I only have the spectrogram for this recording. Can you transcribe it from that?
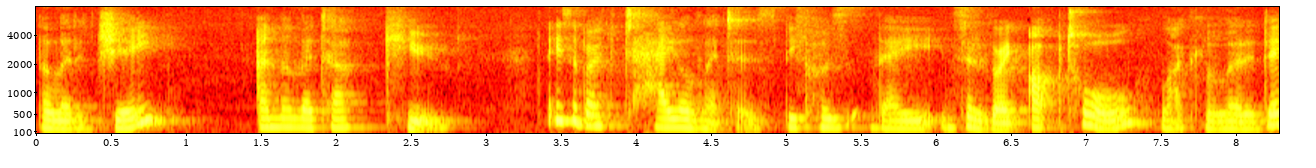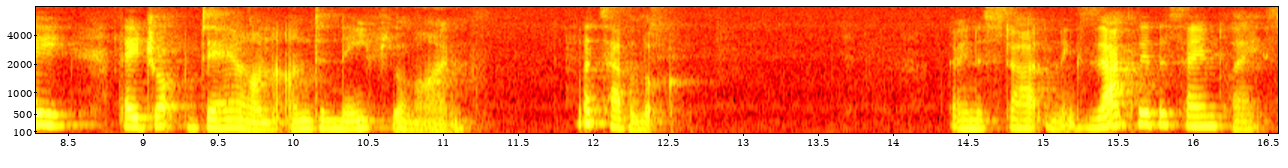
the letter G and the letter Q. These are both tail letters because they, instead of going up tall like the letter D, they drop down underneath your line. Let's have a look. I'm going to start in exactly the same place,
